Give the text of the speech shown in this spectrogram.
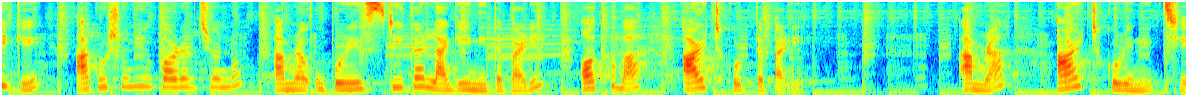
খামটিকে আকর্ষণীয় করার জন্য আমরা উপরে স্টিকার লাগিয়ে নিতে পারি অথবা আর্ট করতে পারি। আমরা আর্ট করে নিচ্ছি।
